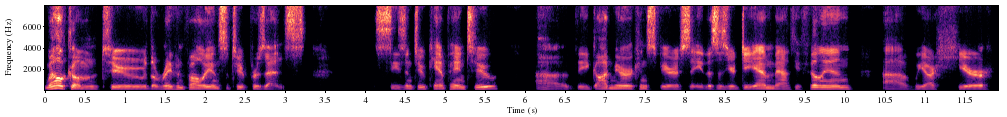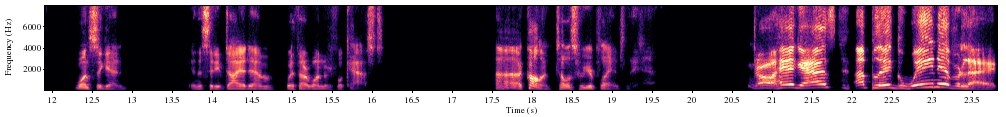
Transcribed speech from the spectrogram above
Welcome to the Ravenfolly Institute presents Season 2, Campaign 2, uh, the Mirror Conspiracy. This is your DM, Matthew Phillion. Uh, we are here once again in the city of Diadem with our wonderful cast. Uh, Colin, tell us who you're playing tonight. Oh, hey guys, I play Gawain Everlight.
